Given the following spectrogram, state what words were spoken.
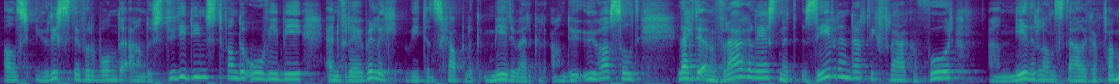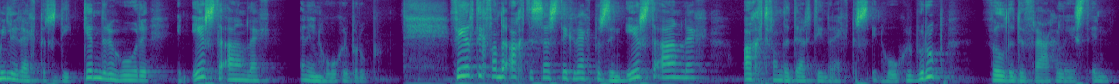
als juriste verbonden aan de studiedienst van de OVB en vrijwillig wetenschappelijk medewerker aan de U Hasselt, legde een vragenlijst met 37 vragen voor aan Nederlandstalige familierechters die kinderen horen in eerste aanleg en in hoger beroep. 40 van de 68 rechters in eerste aanleg, 8 van de 13 rechters in hoger beroep vulden de vragenlijst in.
